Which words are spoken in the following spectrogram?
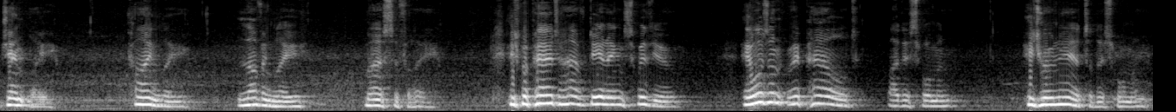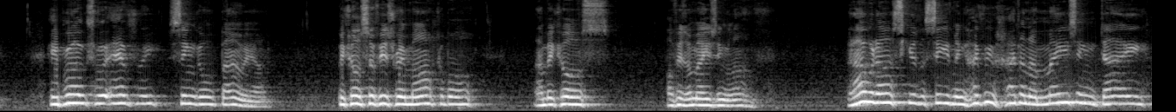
gently, kindly, lovingly, mercifully. He's prepared to have dealings with you. He wasn't repelled by this woman, he drew near to this woman. He broke through every single barrier because of his remarkable and because of his amazing love. And I would ask you this evening have you had an amazing day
